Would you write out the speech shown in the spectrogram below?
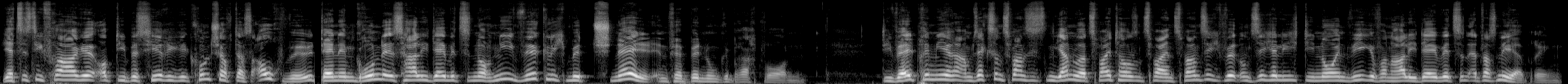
Jetzt ist die Frage, ob die bisherige Kundschaft das auch will, denn im Grunde ist Harley Davidson noch nie wirklich mit schnell in Verbindung gebracht worden. Die Weltpremiere am 26. Januar 2022 wird uns sicherlich die neuen Wege von Harley Davidson etwas näher bringen.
